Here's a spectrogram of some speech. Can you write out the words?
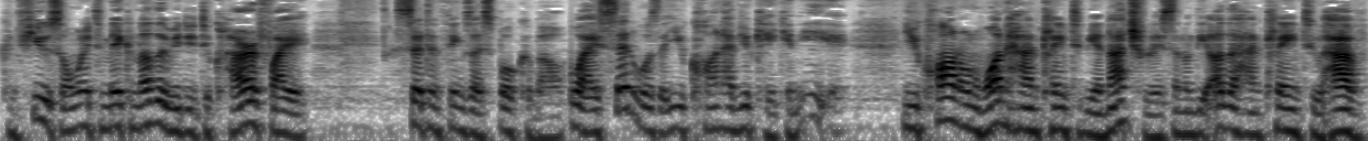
confused. So I wanted to make another video to clarify certain things I spoke about. What I said was that you can't have your cake and eat it. You can't, on one hand, claim to be a naturalist, and on the other hand, claim to have,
